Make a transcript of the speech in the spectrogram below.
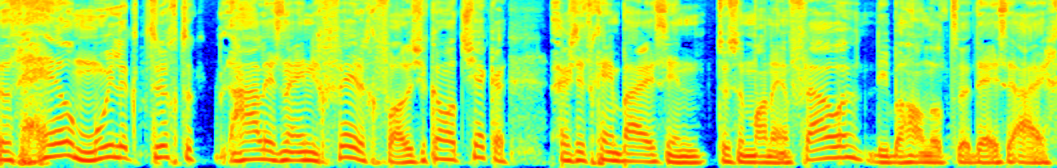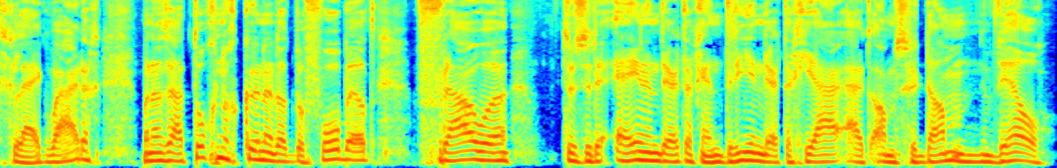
dat het heel moeilijk terug te halen is naar individuele gevallen. Dus je kan wel checken, er zit geen bias in tussen mannen en vrouwen. Die behandelt eh, deze AI gelijkwaardig. Maar dan zou het toch nog kunnen dat bijvoorbeeld vrouwen tussen de 31 en 33 jaar uit Amsterdam wel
